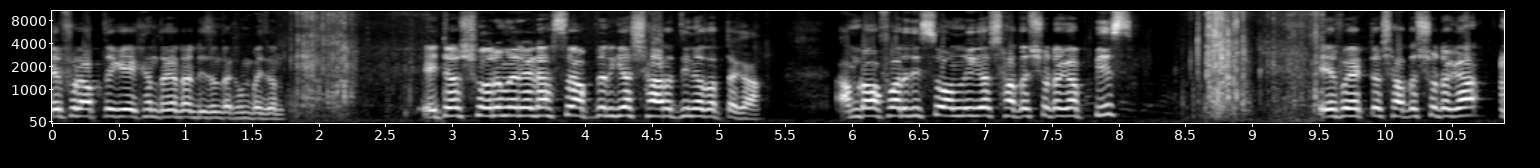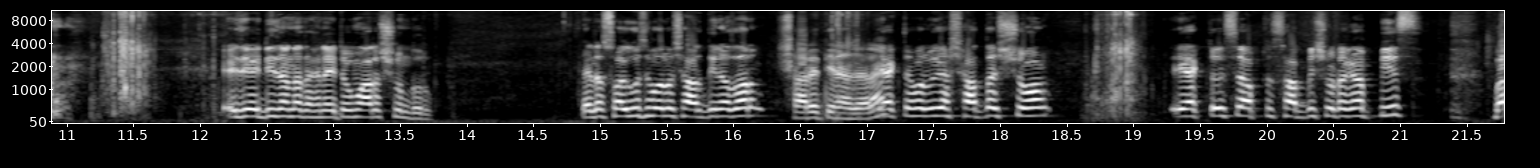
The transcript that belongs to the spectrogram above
এরপর আপনাকে এখান থেকে একটা ডিজাইন দেখান ভাইজান। এটা শোরুমের রেট আছে আপনার গিয়ে সাড়ে তিন হাজার টাকা। আমরা অফার দিচ্ছি অনলি সাতাশশো টাকা পিস এরপর একটা সাতাশশো টাকা। এই যে এই ডিজাইনটা দেখেন এটাও আরও সুন্দর। এটা ছয় কুচি পড়বে সাড়ে তিন হাজার। সাড়ে তিন হাজার হ্যাঁ? একটা পড়বে সাতাশশো। এই একটা হচ্ছে আপনার ছাব্বিশশো টাকা পিস বা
